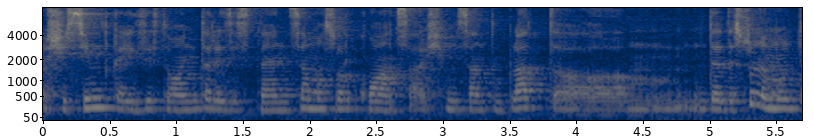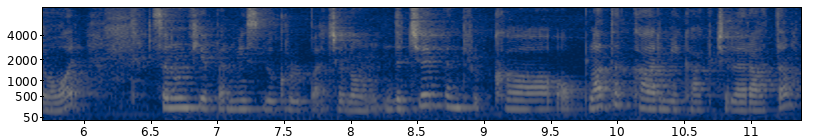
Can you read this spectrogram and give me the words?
și simt că există o anumită rezistență, măsor coansa și mi s-a întâmplat de destul de multe ori să nu-mi fie permis lucrul pe acel om. De ce? Pentru că o plată karmică accelerată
